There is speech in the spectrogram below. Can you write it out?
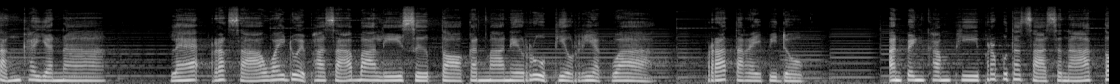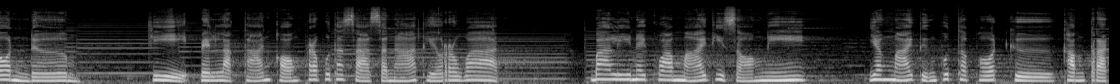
สังคยนา และรักษาไว้ด้วยภาษาบาลีสืบต่อกันมาในรูปที่เรียกว่า พระตรัยปิฎกอันเป็นคำพีพระพุทธศาสนาต้นเดิม ที่เป็นหลักฐานของพระพุทธศาสนาเถรวาท บาลีในความหมายที่สองนี้ ยังหมายถึงพุทธพจน์คือคำตรัส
